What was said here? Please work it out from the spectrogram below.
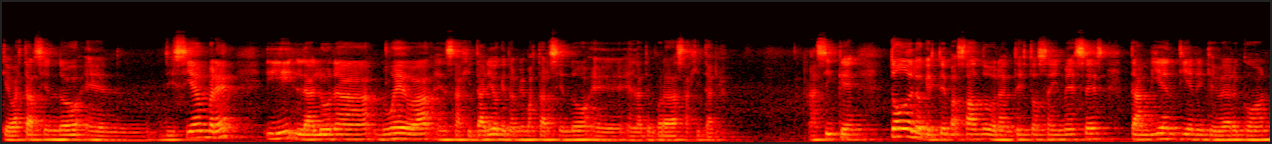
que va a estar siendo en diciembre y la luna nueva en Sagitario que también va a estar siendo eh, en la temporada Sagitario. Así que todo lo que esté pasando durante estos seis meses también tiene que ver con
